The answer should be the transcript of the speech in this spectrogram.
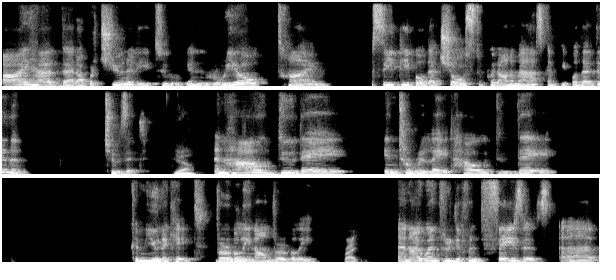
I had that opportunity to, in real time, see people that chose to put on a mask and people that didn't choose it. Yeah. And how do they interrelate? How do they communicate verbally, non verbally? Right. And I went through different phases. Uh,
